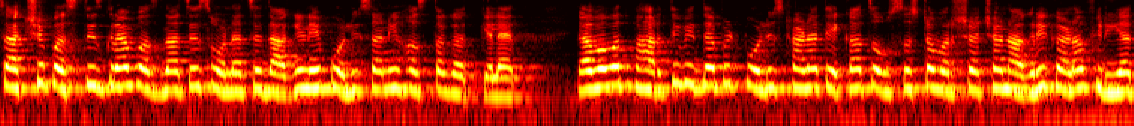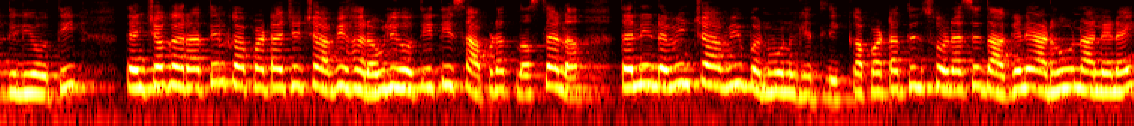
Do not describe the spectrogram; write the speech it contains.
सातशे पस्तीस ग्रॅम वजनाचे सोन्याचे दागिने पोलिसांनी हस्तगत केले आहेत याबाबत भारतीय विद्यापीठ पोलीस ठाण्यात एका चौसष्ट वर्षाच्या नागरिकानं फिर्याद दिली होती. त्यांच्या घरातील कपाटाची चावी हरवली होती. ती सापडत नसल्यानं त्यांनी नवीन चावी बनवून घेतली. कपाटातील सोन्याचे दागिने आढळून आले नाही.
